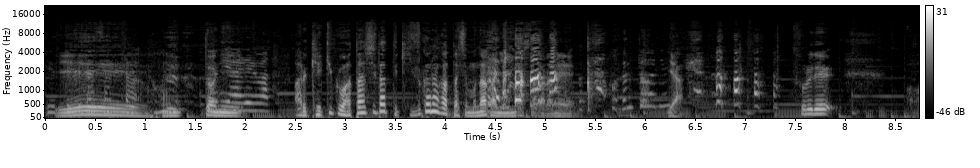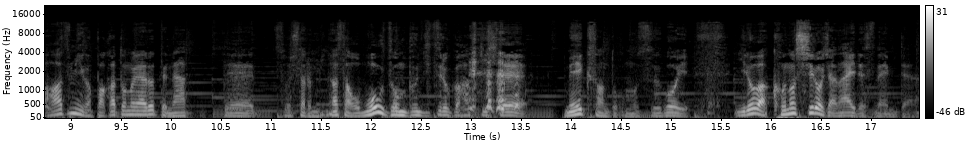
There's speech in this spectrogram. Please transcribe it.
言ってくださった、本当に。あれは。あれ結局私だって気づかなかった人も中にいましたからね。本当に？いや。それで安住がバカ殿やるってなってそしたら皆さん思う存分実力発揮してメイクさんとかもすごい色はこの白じゃないですねみたいな。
